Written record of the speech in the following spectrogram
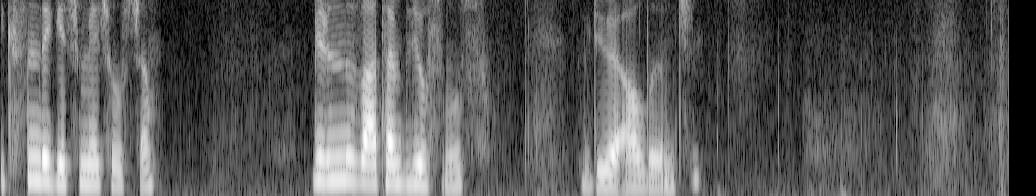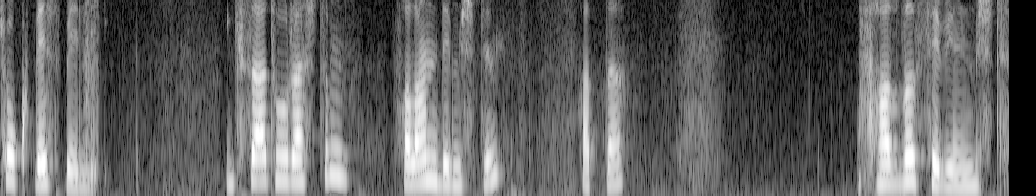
İkisini de geçmeye çalışacağım. Birini zaten biliyorsunuz. Videoya aldığım için. Çok besbelli. İki saat uğraştım falan demiştim. Hatta fazla sevinmiştim.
